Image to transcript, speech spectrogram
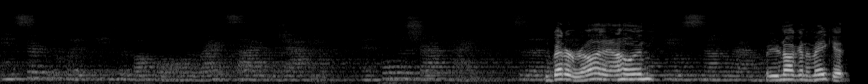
Insert the clip into the buckle on the right side of the jacket and pull the strap tight so that You better run, Alan. But you. you're not gonna make it.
